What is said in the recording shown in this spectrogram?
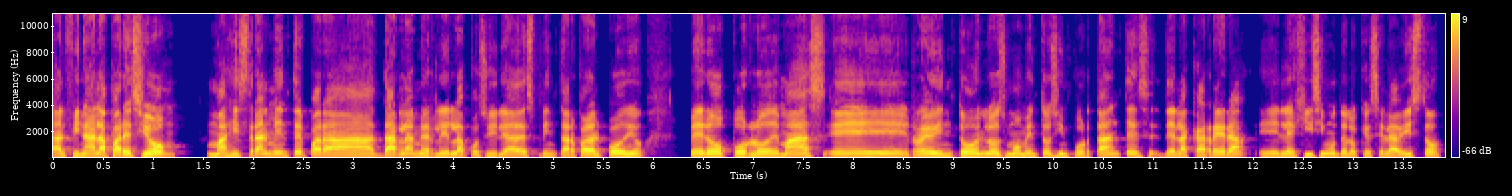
al final apareció magistralmente para darle a Merlir la posibilidad de sprintar para el podio. Pero por lo demás, eh, reventó en los momentos importantes de la carrera, eh, lejísimos de lo que se le ha visto.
